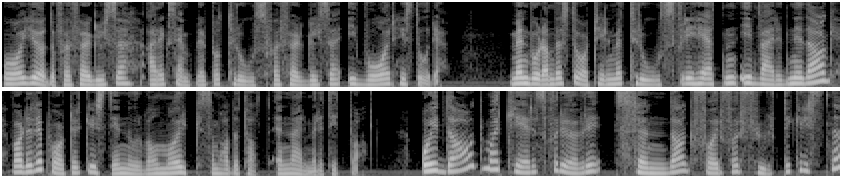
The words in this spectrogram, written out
og jødeforfølgelse er eksempler på trosforfølgelse i vår historie. Men hvordan det står til med trosfriheten i verden i dag, var det reporter Kristin Norvald Mork som hadde tatt en nærmere titt på. Og i dag markeres for øvrig søndag for forfulgte kristne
